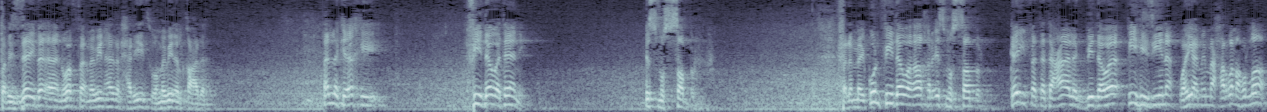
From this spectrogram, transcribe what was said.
طب إزاي بقى نوفق ما بين هذا الحديث وما بين القاعدة؟ قال لك يا أخي في دواء تاني اسمه الصبر. فلما يكون في دواء آخر اسمه الصبر كيف تتعالج بدواء فيه زينة وهي مما حرمه الله؟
